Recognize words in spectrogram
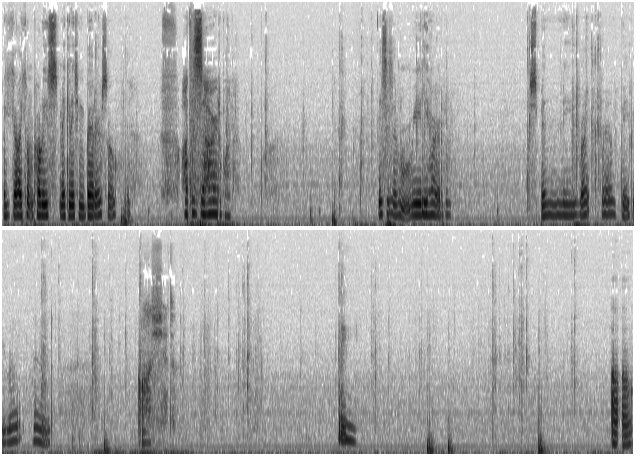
Like, I couldn't probably make anything better, so. Yeah. Oh, this is a hard one. This is a really hard one. Spin me right round, baby, right round. Oh shit. Hey. Uh oh.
